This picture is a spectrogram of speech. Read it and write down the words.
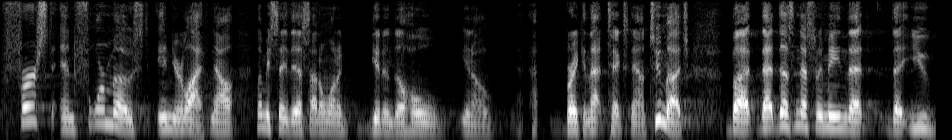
first and foremost in your life. Now, let me say this. I don't want to get into the whole, you know, breaking that text down too much, but that doesn't necessarily mean that, that you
